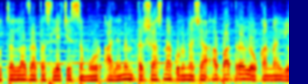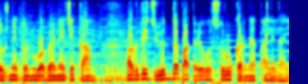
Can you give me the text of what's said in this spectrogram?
उचलला जात असल्याचे समोर आल्यानंतर शासनाकडून अशा अपात्र लोकांना योजनेतून वगळण्याचे काम अगदीच युद्ध पातळीवर सुरू करण्यात आलेलं आहे.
